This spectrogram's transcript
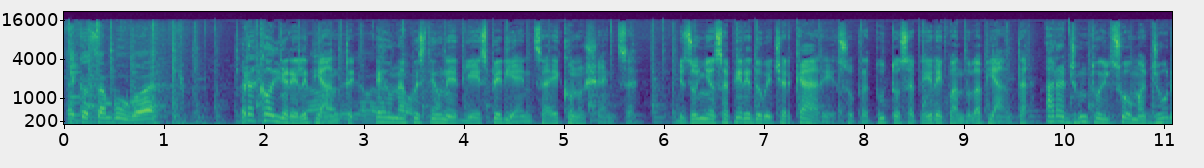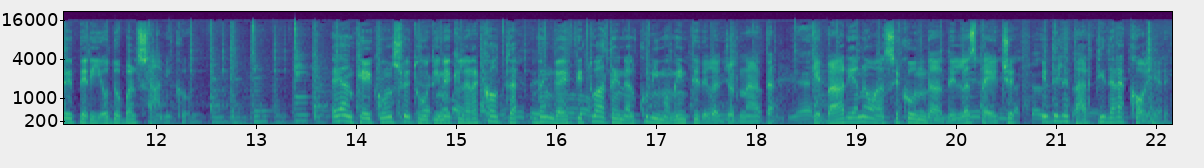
Ecco il sambuco, eh. Raccogliere le piante è una questione di esperienza e conoscenza. Bisogna sapere dove cercare e soprattutto sapere quando la pianta ha raggiunto il suo maggiore periodo balsamico. È anche consuetudine che la raccolta venga effettuata in alcuni momenti della giornata, che variano a seconda della specie e delle parti da raccogliere.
